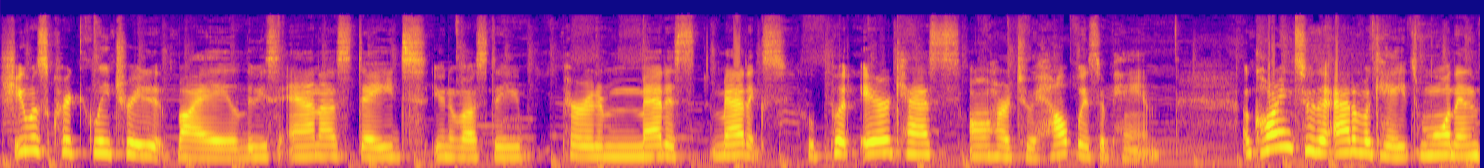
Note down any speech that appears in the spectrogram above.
she was quickly treated by Louisiana State University paramedics who put air casts on her to help with the pain. According to the advocate, more than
